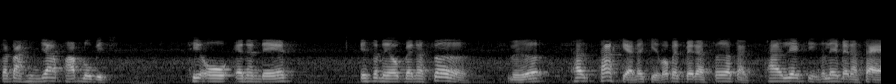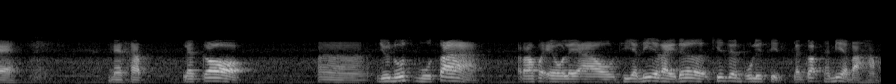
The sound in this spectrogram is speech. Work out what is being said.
กาตาฮินยาพาบลูบิชทีโอเอนันเดสอิสมาเอลเบนาเซอร์หรือถ้าถ้าเขียนจะเขียนว่าเป็นเบนาเซอร์ แต่ถ้าเรียกจริงก็เรียกเบนาแซนะครับ แล้วก็ยูนุสมูซา ราฟาเอลเลอาทิยานี่ไรเดอร์คิสเซนพูลิสิตแล้วก็ทามิอาบาฮัม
